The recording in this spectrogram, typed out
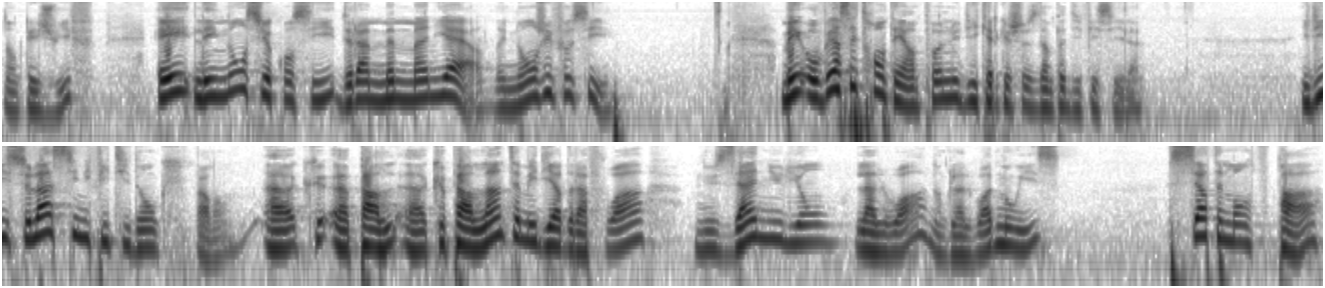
donc les juifs, et les non-circoncis de la même manière, les non-juifs aussi. Mais au verset 31, Paul nous dit quelque chose d'un peu difficile. Il dit, cela signifie-t-il donc pardon, euh, euh, euh, que, par, l'intermédiaire de la foi, nous annulions la loi, donc la loi de Moïse? Certainement pas.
